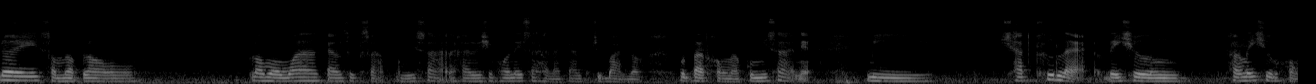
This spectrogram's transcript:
โดยสำหรับเราเรามองว่าการศึกษาภูมิศาสตร์นะคะ โดยเฉพาะในสถานการณ์ปัจจุบันเนาะบทบาทของนักภูมิศาสตร์เนี่ยมี ชัดขึ้นแหละในเชิงทั้งในเชิงของ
